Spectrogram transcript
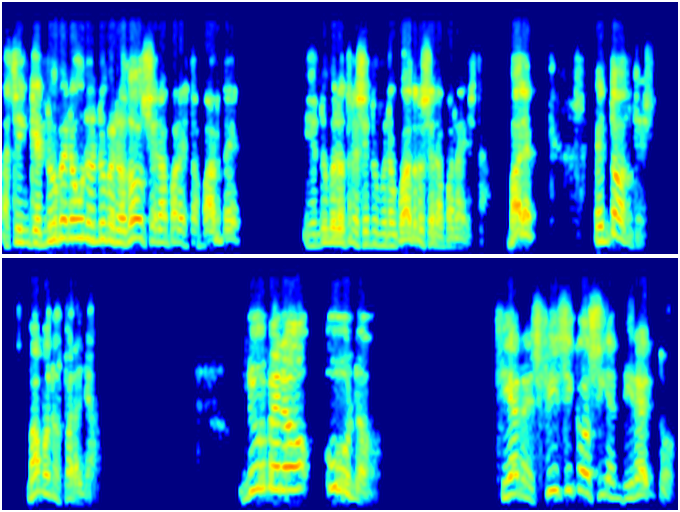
Así que el número uno y el número dos será para esta parte y el número tres y el número cuatro será para esta. ¿Vale? Entonces, vámonos para allá. Número uno, cierres físicos y en directo.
